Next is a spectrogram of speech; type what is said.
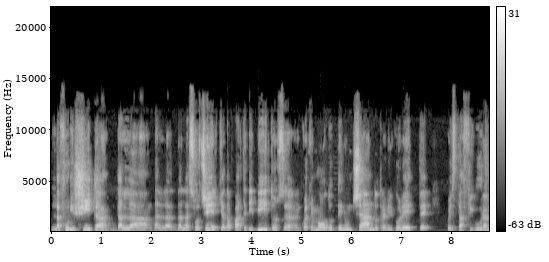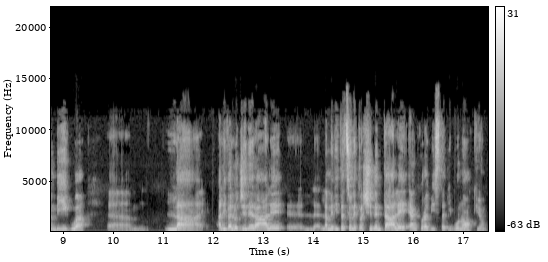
la, fuoriuscita dalla, dalla, dalla, sua cerchia da parte dei Beatles, eh, in qualche modo denunciando, tra virgolette, questa figura ambigua, ehm, la, a livello generale eh, la meditazione trascendentale è ancora vista di buon occhio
